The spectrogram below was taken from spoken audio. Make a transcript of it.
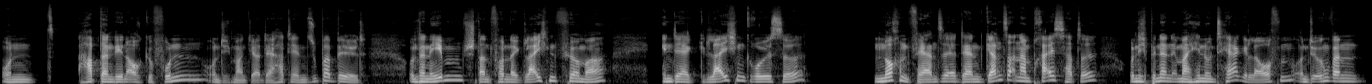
und habe dann den auch gefunden. Und ich meinte, ja, der hat ja ein super Bild. Und daneben stand von der gleichen Firma in der gleichen Größe noch ein Fernseher, der einen ganz anderen Preis hatte. Und ich bin dann immer hin und her gelaufen. Und irgendwann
